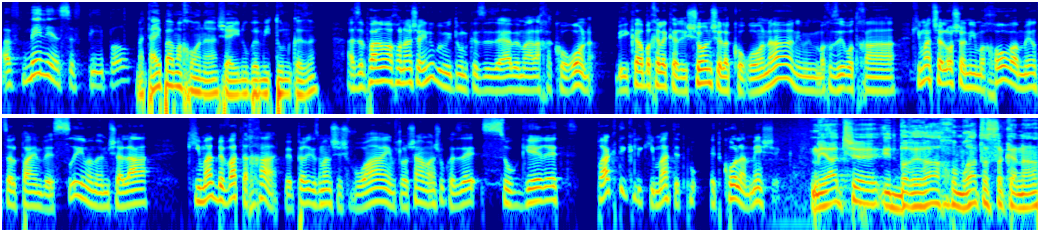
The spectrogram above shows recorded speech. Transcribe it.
of millions of people. מתי פעם אחרונה שהיינו במיתון כזה? אז הפעם האחרונה שהיינו במיתון כזה זה היה במהלך הקורונה. בעיקר בחלק הראשון של הקורונה, אני מחזיר אותך כמעט שלוש שנים אחורה, מרץ 2020, הממשלה כמעט בבת אחת, בפרק זמן של שבועיים, שלושה, משהו כזה, סוגרת פרקטיקלי כמעט את, את כל המשק. מיד שהתבררה חומרת הסכנה,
